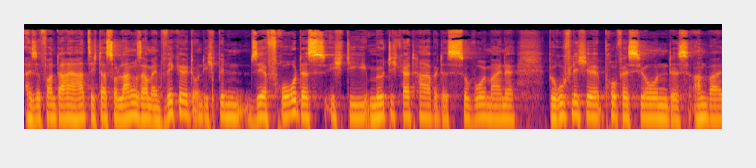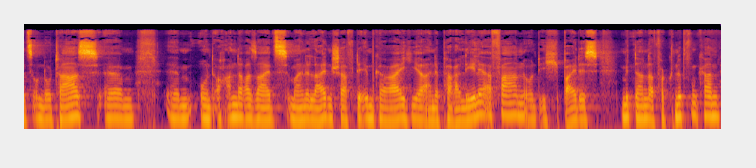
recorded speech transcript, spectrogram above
Also von daher hat sich das so langsam entwickelt und ich bin sehr froh, dass ich die Möglichkeit habe, dass sowohl meine berufliche Profession des Anwalts und Notars ähm, ähm, und auch andererseits meine Leidenschaft der Imkerei hier eine Parallele erfahren und ich beides miteinander verknüpfen kann,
